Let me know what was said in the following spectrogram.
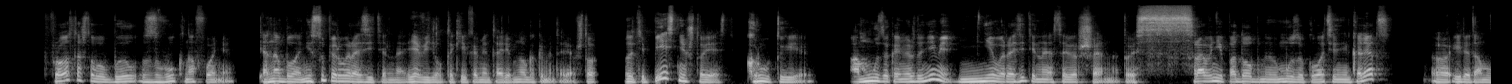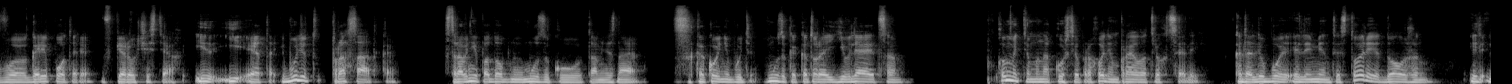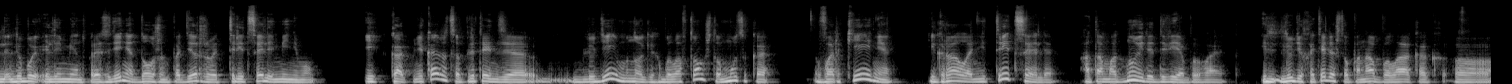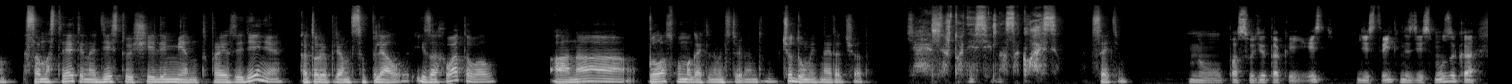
Просто чтобы был звук на фоне. И она была не супер выразительная. Я видел такие комментарии, много комментариев, что вот эти песни, что есть, крутые, а музыка между ними невыразительная совершенно. То есть сравни подобную музыку «Властелин колец» э, или там в «Гарри Поттере» в первых частях и, и это, и будет просадка. Сравни подобную музыку, там, не знаю, с какой-нибудь музыкой, которая является... Помните, мы на курсе проходим правила трех целей? Когда любой элемент истории должен, любой элемент произведения должен поддерживать три цели минимум. И, как мне кажется, претензия людей многих была в том, что музыка в Аркейне играла не три цели, а там одну или две бывает. И люди хотели, чтобы она была как э, самостоятельно действующий элемент произведения, который прям цеплял и захватывал, а она была вспомогательным инструментом. Что думать на этот счет? Я, если что, не сильно согласен с этим. Ну, по сути, так и есть. Действительно, здесь музыка.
